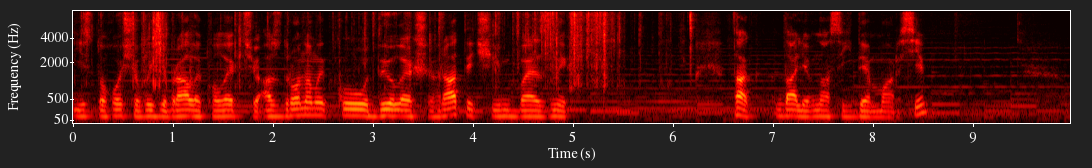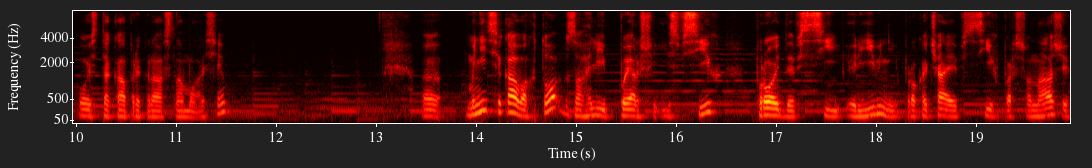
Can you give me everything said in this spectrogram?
Із того, що ви зібрали колекцію, а з дронами куди легше грати, чим без них. Так, далі в нас йде Марсі. Ось така прекрасна Марсі. Е, мені цікаво, хто взагалі перший із всіх пройде всі рівні, прокачає всіх персонажів,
